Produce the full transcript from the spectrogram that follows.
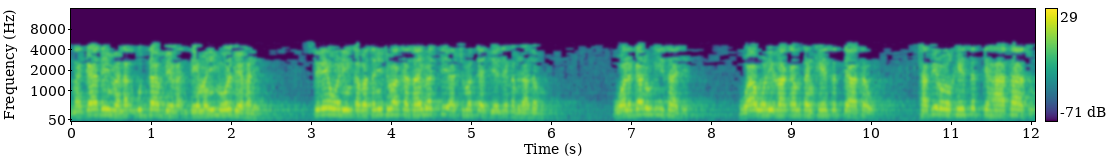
naggaadee mallaqa guddaan deemanii wal beekanii siree waliin qabataniituma akka saahibatti achumatti ajjeesee ka biraa dabru wal ganuu dhiisaa je waa walirraa qabdan keessatti haa ta'u tabiroo keessatti haa taatu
